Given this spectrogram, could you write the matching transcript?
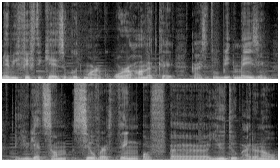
maybe 50k is a good mark or 100k guys it would be amazing you get some silver thing of uh, YouTube. I don't know.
